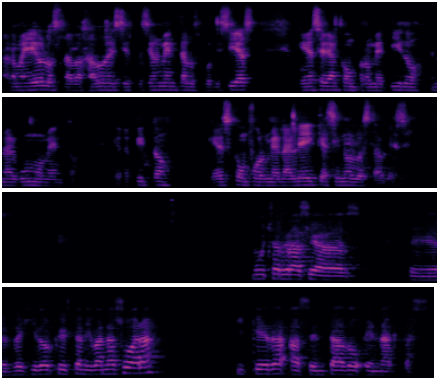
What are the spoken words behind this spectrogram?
a la mayoría de los trabajadores y especialmente a los policías que ya se habían comprometido en algún momento. Y repito, que es conforme a la ley que así no lo establece. Muchas gracias, eh, regidor Cristian Iván Azuara, y queda asentado en actas.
